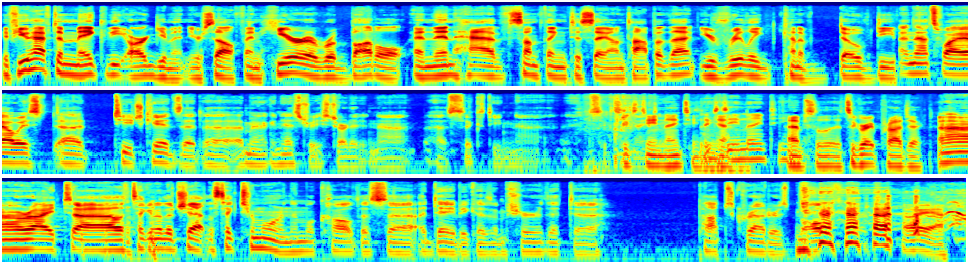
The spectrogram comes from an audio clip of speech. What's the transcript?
If you have to make the argument yourself and hear a rebuttal, and then have something to say on top of that, you've really kind of dove deep. And that's why I always uh, teach kids that uh, American history started in uh, uh, 16, uh, 16, 16, 19. 16, yeah. 19. Absolutely. It's a great project. All right. Uh, let's take another chat. Let's take two more and then we'll call this uh, a day because I'm sure that uh, Pops Crowder's balls. oh yeah.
